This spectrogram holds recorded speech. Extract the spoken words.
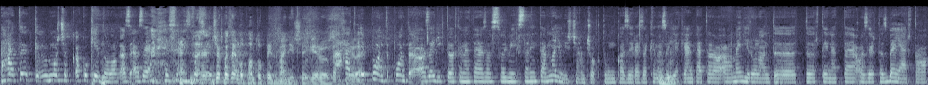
Hát most csak akkor két dolog. Az, az, ez, ez most... Csak az ellopható pénz mennyiségéről beszélek. Hát ugye pont, pont az egyik története ez az, hogy még szerintem nagyon is csámcsogtunk azért ezeken az uh-huh. ügyeken. Tehát a, a Mennyi Roland története azért az bejárta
